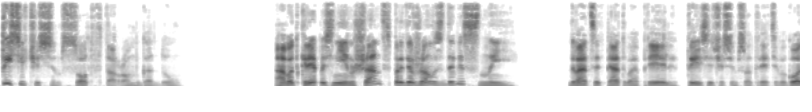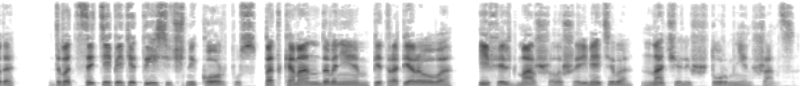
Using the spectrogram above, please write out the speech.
1702 году. А вот крепость Ньеншанс продержалась до весны. 25 апреля 1703 года 25-тысячный корпус под командованием Петра I и фельдмаршала Шереметьева начали штурм Ниншанса.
